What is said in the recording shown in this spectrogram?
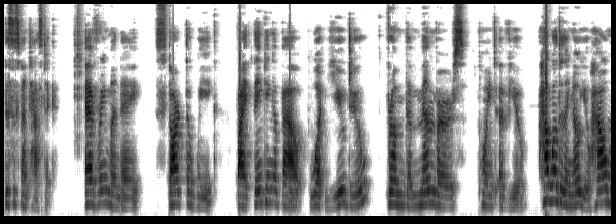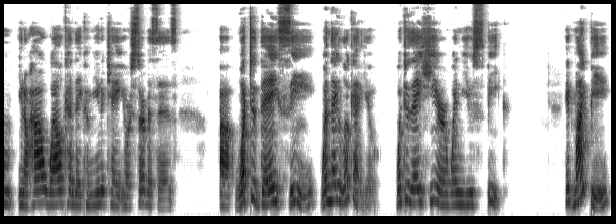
this is fantastic. Every Monday, start the week by thinking about what you do from the members' point of view. How well do they know you? How, you know, how well can they communicate your services? Uh, what do they see when they look at you? What do they hear when you speak? It might be,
